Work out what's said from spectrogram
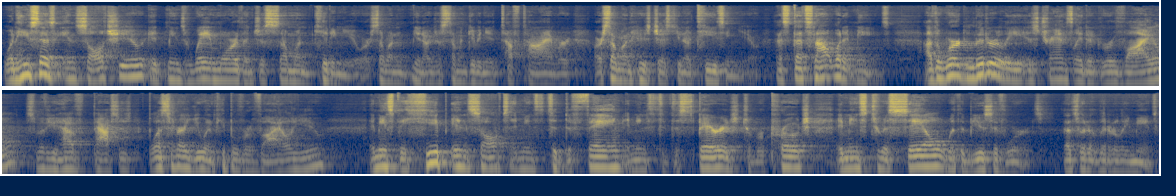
When he says insult you, it means way more than just someone kidding you or someone, you know, just someone giving you a tough time or, or someone who's just, you know, teasing you. That's, that's not what it means. Uh, the word literally is translated revile. Some of you have passages, blessed are you when people revile you. It means to heap insults. It means to defame. It means to disparage, to reproach. It means to assail with abusive words. That's what it literally means.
